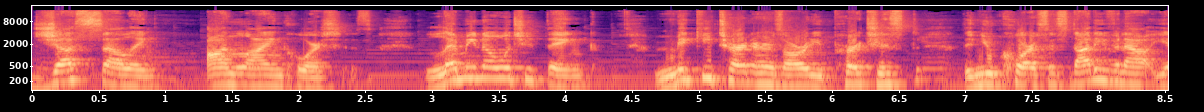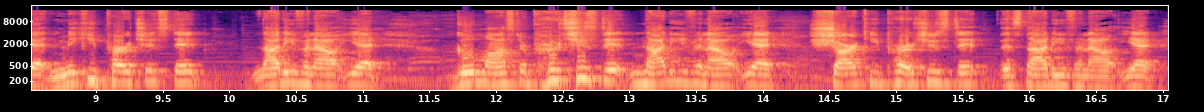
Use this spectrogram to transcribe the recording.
just selling online courses. Let me know what you think. Mickey Turner has already purchased the new course. It's not even out yet. Mickey purchased it, not even out yet. Goo Monster purchased it, not even out yet. Sharky purchased it, it's not even out yet.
